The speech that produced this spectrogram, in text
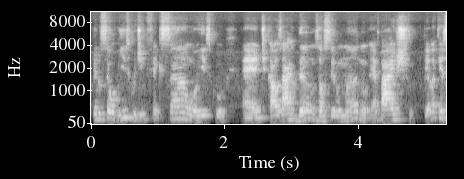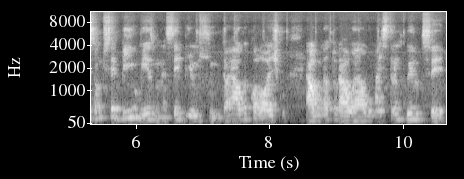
pelo seu risco de infecção, o risco é, de causar danos ao ser humano é baixo, pela questão de ser bio mesmo, né, ser bioinsumo. Então é algo ecológico, é algo natural, é algo mais tranquilo de ser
